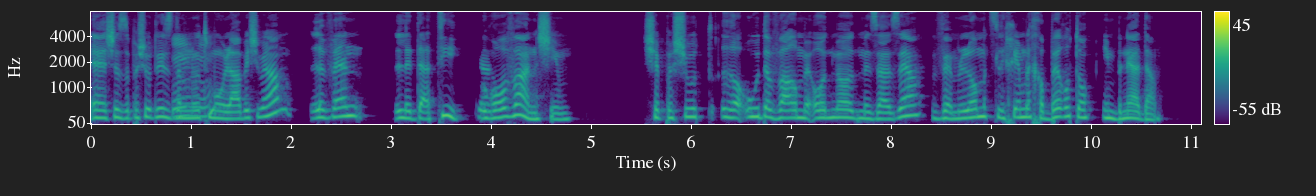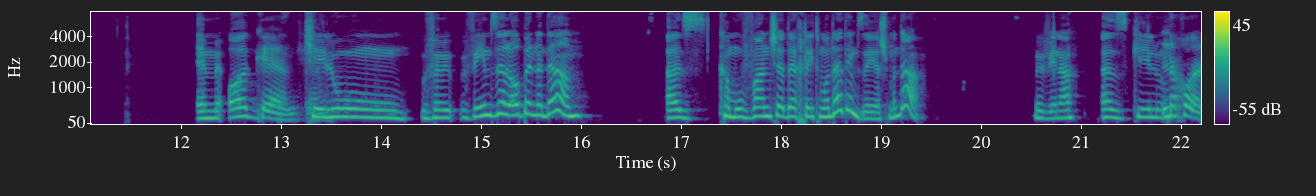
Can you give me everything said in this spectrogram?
אה, שזה פשוט הזדמנות מהמם. מעולה בשבילם, לבין, לדעתי, כן. רוב האנשים שפשוט ראו דבר מאוד מאוד מזעזע, והם לא מצליחים לחבר אותו עם בני אדם. הם מאוד, כן, כן. כאילו, ו- ואם זה לא בן אדם, אז כמובן שהדרך להתמודד עם זה היא השמדה. מבינה? אז כאילו... נכון.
